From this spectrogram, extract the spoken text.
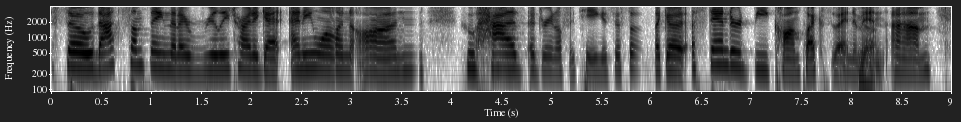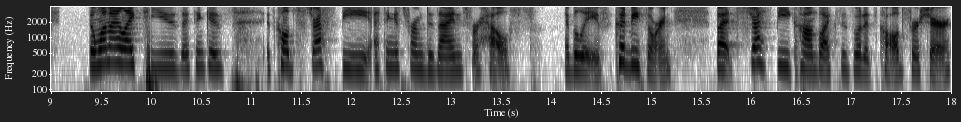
So that's something that I really try to get anyone on who has adrenal fatigue. It's just like a, a standard B complex vitamin. Yeah. Um, the one I like to use, I think, is it's called Stress B. I think it's from Designs for Health. I believe. Could be Thorne, But Stress B complex is what it's called for sure.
